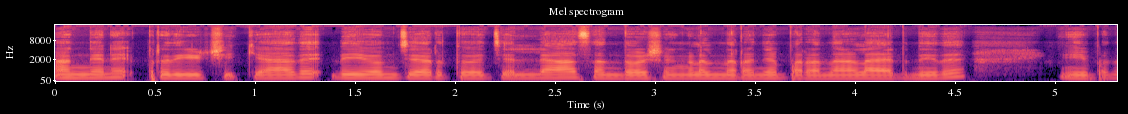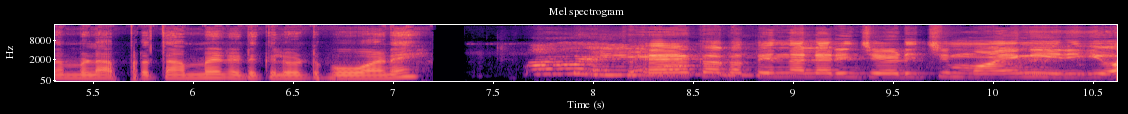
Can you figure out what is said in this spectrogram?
അങ്ങനെ പ്രതീക്ഷിക്കാതെ ദൈവം ചേർത്ത് വെച്ച എല്ലാ സന്തോഷങ്ങളും നിറഞ്ഞ പിറന്നാളായിരുന്നു ഇത്. ഇനിയിപ്പോൾ നമ്മൾ അപ്പുറത്തെ അമ്മയുടെ അടുക്കലോട്ട് പോവാണേ. കേക്കൊക്കെ തിന്നെല്ലാവരും ചേടിച്ച് മയങ്ങിയിരിക്കുക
